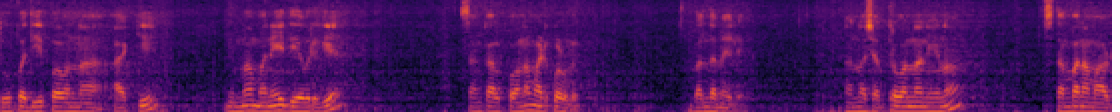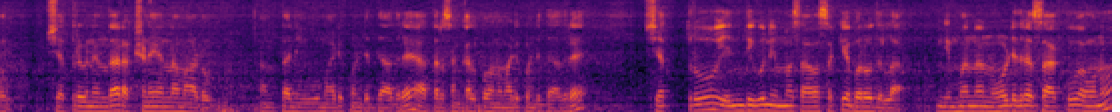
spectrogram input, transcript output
ಧೂಪ ದೀಪವನ್ನು ಹಾಕಿ ನಿಮ್ಮ ಮನೆ ದೇವರಿಗೆ ಸಂಕಲ್ಪವನ್ನು ಮಾಡಿಕೊಳ್ಬೇಕು. ಬಂದ ಮೇಲೆ, ನನ್ನ ಶತ್ರುವನ್ನು ನೀನು ಸ್ತಂಭನ ಮಾಡು, ಶತ್ರುವಿನಿಂದ ರಕ್ಷಣೆಯನ್ನು ಮಾಡು ಅಂತ ನೀವು ಮಾಡಿಕೊಂಡಿದ್ದಾದರೆ, ಆ ಥರ ಸಂಕಲ್ಪವನ್ನು ಮಾಡಿಕೊಂಡಿದ್ದಾದರೆ, ಶತ್ರು ಎಂದಿಗೂ ನಿಮ್ಮ ಸಾಹಸಕ್ಕೆ ಬರೋದಿಲ್ಲ. ನಿಮ್ಮನ್ನು ನೋಡಿದರೆ ಸಾಕು, ಅವನು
